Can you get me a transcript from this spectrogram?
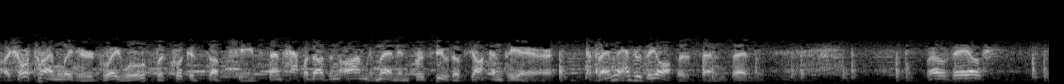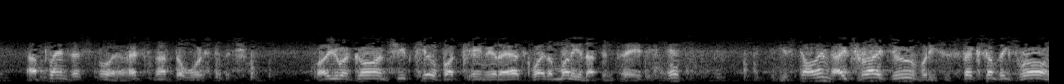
A short time later, Grey Wolf, the crooked sub chief, sent half a dozen armed men in pursuit of Jacques and Pierre. Then entered the office and said, Well, Vale, our plans are spoiled. That's not the worst of it. While you were gone, Chief Killbuck came here to ask why the money had not been paid. Yes? Did you stall him? I tried to, but he suspects something's wrong.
